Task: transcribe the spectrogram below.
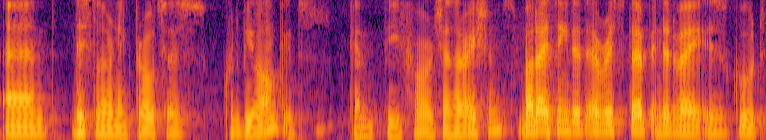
and this learning process could be long. It can be for generations, but I think that every step in that way is good.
